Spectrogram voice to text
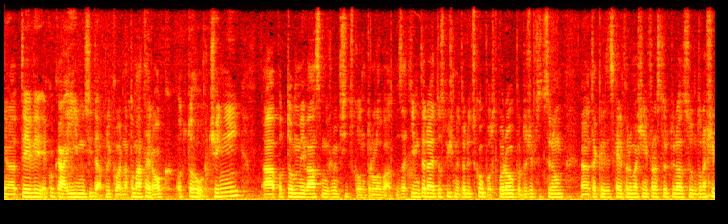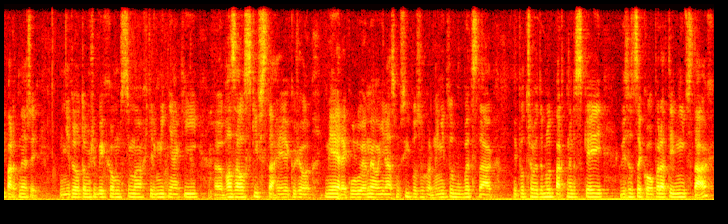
e, ty vy jako KI musíte aplikovat. Na to máte rok od toho určení a potom my vás můžeme přijít zkontrolovat. Zatím teda je to spíš metodickou podporou, protože přece jenom e, ta kritická informační infrastruktura jsou to naši partneři. Není to o tom, že bychom s nimi chtěli mít nějaký e, vazalský vztahy, jakože my je regulujeme oni nás musí poslouchat. Není to vůbec tak. My potřebujeme to byl partnerský, vysoce kooperativní vztah,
